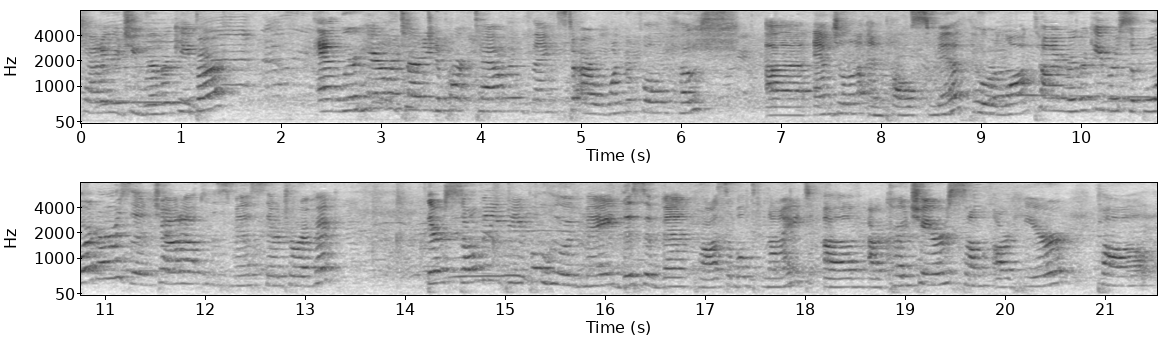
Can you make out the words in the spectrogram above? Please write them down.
Chattahoochee Riverkeeper. And we're here returning to Park Tavern thanks to our wonderful hosts, uh, Angela and Paul Smith, who are longtime Riverkeeper supporters. And shout out to the Smiths, they're terrific. There's so many people who have made this event possible tonight. Um, our co-chairs, some are here. Paul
